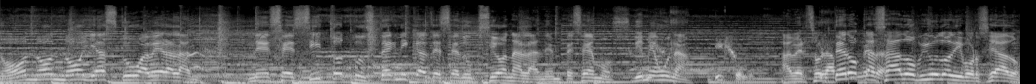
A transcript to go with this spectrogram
No, no, no, ya estuvo. A ver, Alan. Necesito tus técnicas de seducción, Alan. Empecemos. Dime una. Híjole, A ver, soltero, casado, viudo, divorciado.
